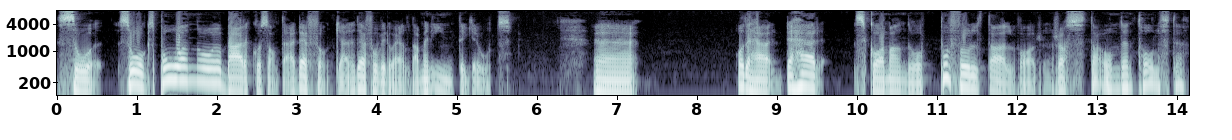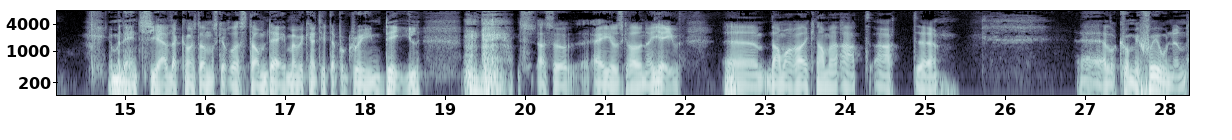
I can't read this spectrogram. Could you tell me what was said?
Så sågspån och bark och sånt där, det funkar. Det får vi då elda, men inte grot. Eh, och det här, det här ska man då på fullt allvar rösta om den 12? Ja men det är inte så jävla konstigt att man ska rösta om det men vi kan titta på Green Deal. alltså EUs gröna giv. Mm. Eh, där man räknar med att, att eh, eh, eller kommissionen,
